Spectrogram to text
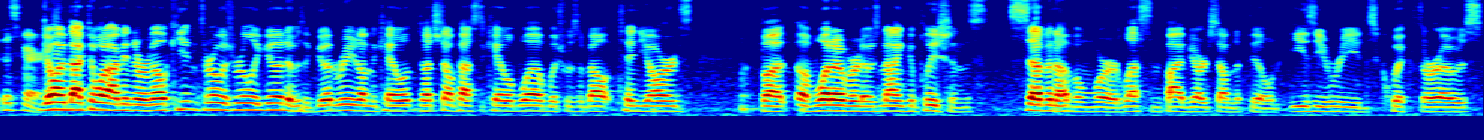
It's fair. Going back to what I mean, the Ramel Keyton throw was really good. It was a good read on the Kaleb, touchdown pass to Kaleb Webb, which was about ten yards. But of whatever those nine completions, seven of them were less than five yards down the field. Easy reads, quick throws.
